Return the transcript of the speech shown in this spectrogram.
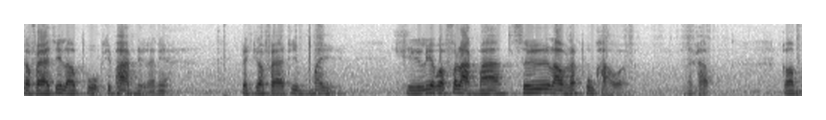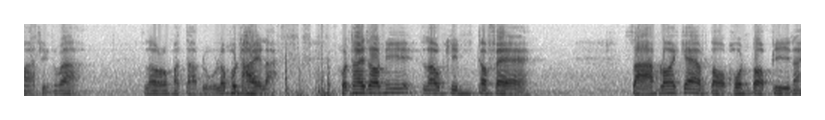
กาแฟที่เราปลูกที่ภาคเหนือเนี่ย เป็นกาแฟที่ไม่คือเรียกว่าฝรั่งมาซื้อเราทั้งภูเขาอะนะครับ ก็มาถึงว่าเรามาตามดูแล้วคนไทยล่ะ คนไทยตอนนี้เรากินกาแฟสามร้อยแก้วต่อคนต่อปีนะ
